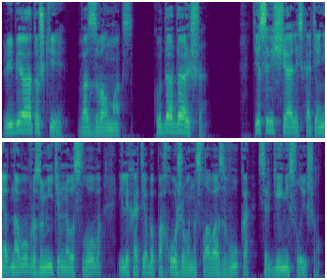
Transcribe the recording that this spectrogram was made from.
«Ребятушки!» — воззвал Макс. Куда дальше? Те совещались, хотя ни одного вразумительного слова или хотя бы похожего на слова звука Сергей не слышал.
